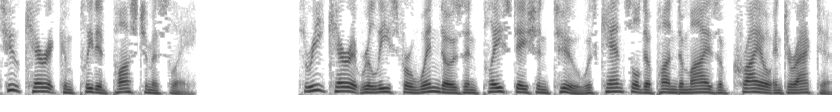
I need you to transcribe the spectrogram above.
2 completed posthumously. 3 release for Windows and PlayStation 2 was cancelled upon demise of Cryo Interactive.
